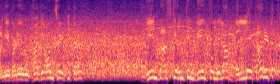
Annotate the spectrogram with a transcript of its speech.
आगे बढ़े और उठा दिया ऑन साइड की तरफ़। गेंदबाज की अंतिम गेंद को मिला बल्ले का रिटर्न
